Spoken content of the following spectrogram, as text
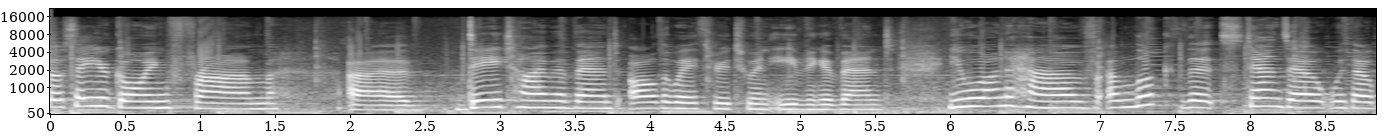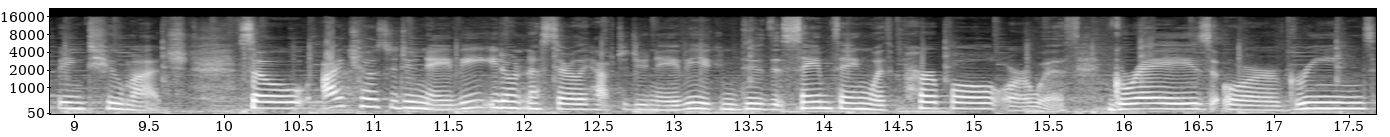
So say you're going from a daytime event all the way through to an evening event. You want to have a look that stands out without being too much. So I chose to do navy. You don't necessarily have to do navy. You can do the same thing with purple or with grays or greens.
